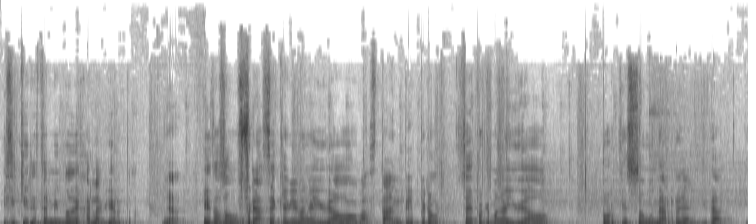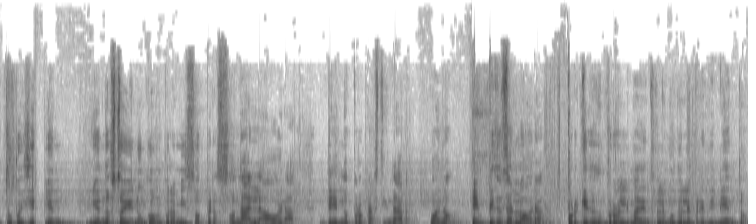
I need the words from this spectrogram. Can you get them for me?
Y si quieres también no dejarla abierta, ¿ya? Estas son frases que a mí me han ayudado bastante, pero ¿sabes por qué me han ayudado? Porque son una realidad. Y tú puedes decir, yo, no estoy en un compromiso personal ahora de no procrastinar. Bueno, empieza a hacerlo ahora, porque ese es un problema dentro del mundo del emprendimiento,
